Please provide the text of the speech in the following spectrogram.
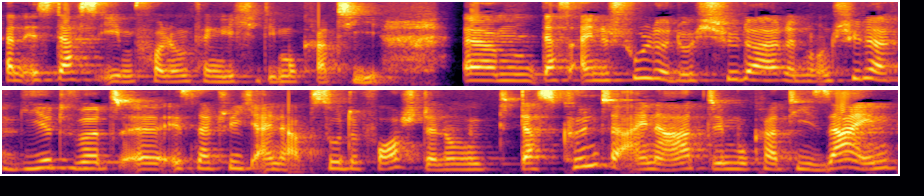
dann ist das eben vollumfängliche Demokratie. Ähm, dass eine Schule durch Schülerinnen und Schüler regiert wird, äh, ist natürlich eine absurde Vorstellung. Das könnte eine Art Demokratie sein.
